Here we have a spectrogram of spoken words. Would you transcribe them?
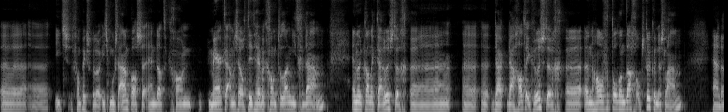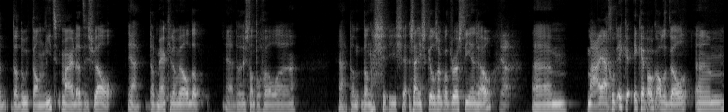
eh, eh, eh, iets van Pixpillow iets moest aanpassen. En dat ik gewoon merkte aan mezelf, dit heb ik gewoon te lang niet gedaan. En dan kan ik daar rustig, eh, eh, daar, daar had ik rustig eh, een halve tot een dag op stuk kunnen slaan. Ja, dat, dat doe ik dan niet, maar dat is wel, ja, dat merk je dan wel, dat, ja, dat is dan toch wel, ja, dan, dan is zijn je skills ook wat rusty en zo. Ja. Ehm, maar ja, goed, ik, ik heb ook altijd wel ehm,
